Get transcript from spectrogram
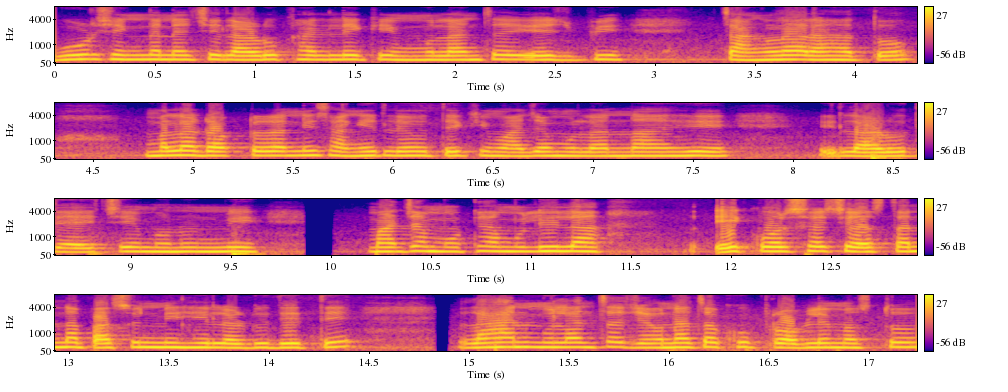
गूळ शेंगदाण्याचे लाडू खाल्ले की मुलांचा एच बी चांगला राहतो. मला डॉक्टरांनी सांगितले होते की माझ्या मुलांना हे लाडू द्यायचे म्हणून मी माझ्या मोठ्या मुलीला एक वर्षाची असतानापासून मी हे लाडू देते. लहान मुलांचा जेवणाचा खूप प्रॉब्लेम असतो.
